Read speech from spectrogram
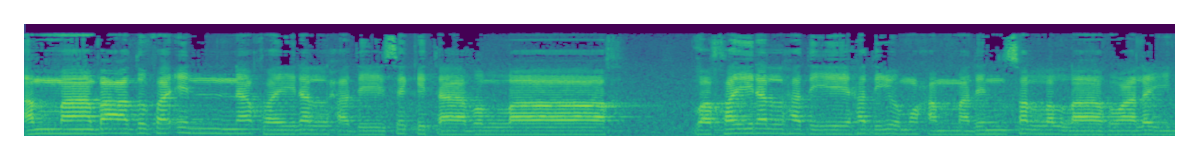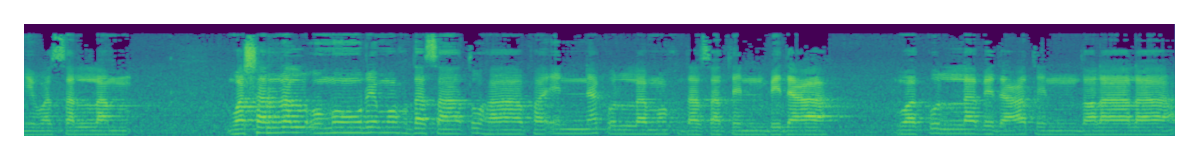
أما بعد فإن خير الحديث كتاب الله وخير الهدي هدي محمد صلى الله عليه وسلم وشر الأمور محدثاتها فإن كل محدثة بدعة وكل بدعة ضلالة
